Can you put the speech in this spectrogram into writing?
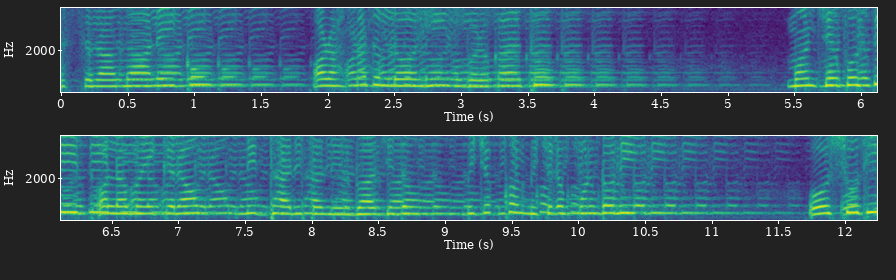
আসসালামু আলাইকুম ওয়া রাহমাতুল্লাহি ওয়া বারাকাতুহু মঞ্চে উপস্থিত ওলামায়ে কেরাম, নির্ধারিত নির্বাচিত বিচক্ষণ বিচারক মণ্ডলী ও সুধী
